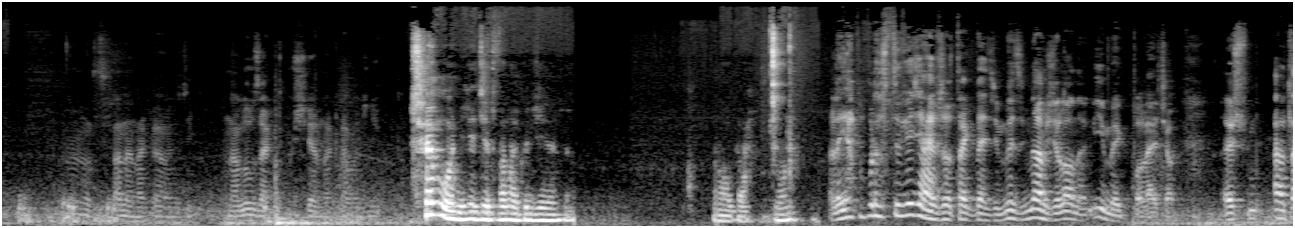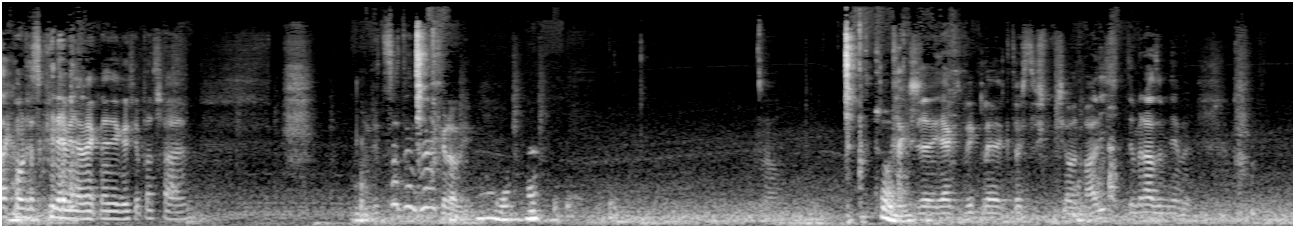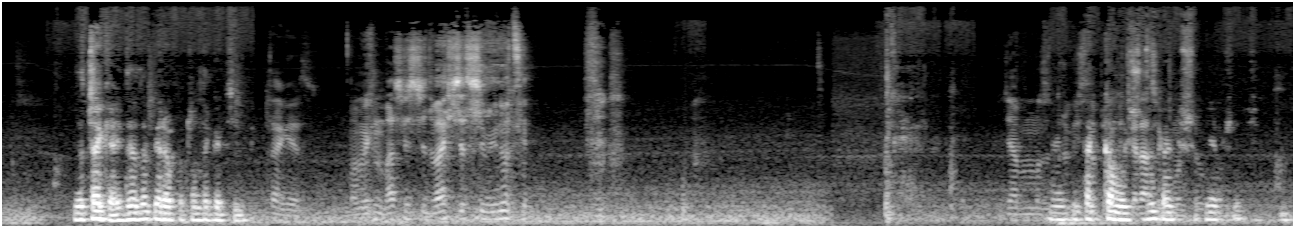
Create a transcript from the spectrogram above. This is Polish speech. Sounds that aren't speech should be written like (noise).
No, Stanę na krawężniku. Na luzach puściłem na krawężniku. Czemu on jedzie 2 na godzinę? Dobra, no. Ale ja po prostu wiedziałem, że tak będzie. My nam zielone i myk poleciał. A już, ale taką rozkminę miałem, jak na niego się patrzałem. Mówię, co ten człowiek robi? No. Czuję. Także jak zwykle ktoś coś musiał odwalić, tym razem nie my. Zaczekaj, to dopiero początek odcinka. Tak jest. Mamy, masz jeszcze 23 minuty. Stopień tak komuś wycieraczek dupę przypieprzyć.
